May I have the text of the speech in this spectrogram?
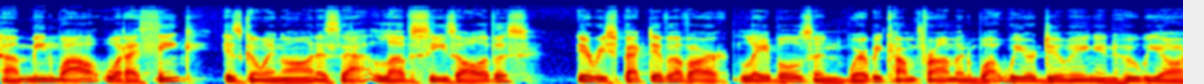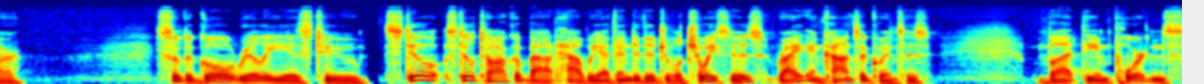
Uh, meanwhile, what I think is going on is that love sees all of us, irrespective of our labels and where we come from and what we are doing and who we are. So the goal really is to still still talk about how we have individual choices, right, and consequences, but the importance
